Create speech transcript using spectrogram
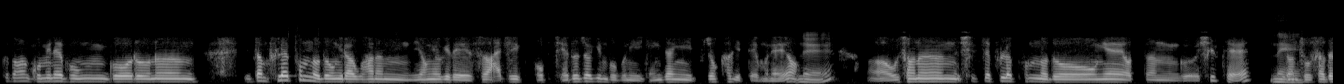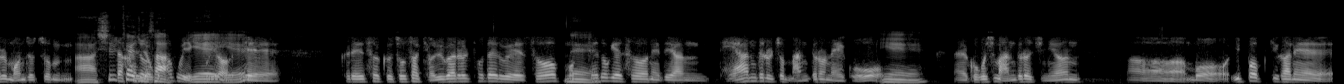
그동안 고민해 본 거로는 일단 플랫폼 노동이라고 하는 영역에 대해서 아직 법 제도적인 부분이 굉장히 부족하기 때문에요. 네, 어, 우선은 실제 플랫폼 노동의 어떤 그 실태 네. 이런 조사들을 먼저 좀 아 실태 시작하려고 조사 하고 있고요. 예, 예. 예. 그래서 그 조사 결과를 토대로 해서 법 네. 제도 개선에 대한 대안들을 좀 만들어내고 예. 에, 그것이 만들어지면 어뭐 입법 기관에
